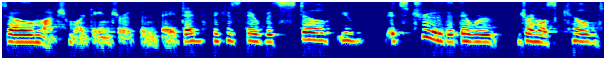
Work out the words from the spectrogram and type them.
so much more danger than they did because there was still you it's true that there were journalists killed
